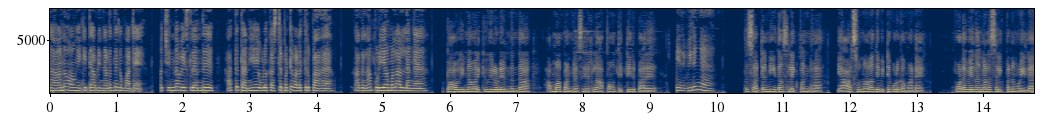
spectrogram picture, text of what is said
நானும் அவங்க கிட்ட அப்படி நடந்துக்க மாட்டேன். சின்ன வயசுல இருந்து அத்தை தனியா இவ்வளவு கஷ்டப்பட்டு வளர்த்துருப்பாங்க. அதெல்லாம் புரியாமலாம் இல்லைங்க. அப்பாவும் இன்ன வரைக்கும் உயிரோடு இருந்திருந்தா அம்மா பண்ற செயலுக்கெல்லாம் அப்பாவும் திட்டிருப்பாரு. சரி விடுங்க. இந்த சட்டை நீ தான் செலக்ட் பண்ற. யார் சொன்னாலும் அதை விட்டு கொடுக்க மாட்டேன். புடவை தான் என்னால செலக்ட் பண்ண முடியல.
